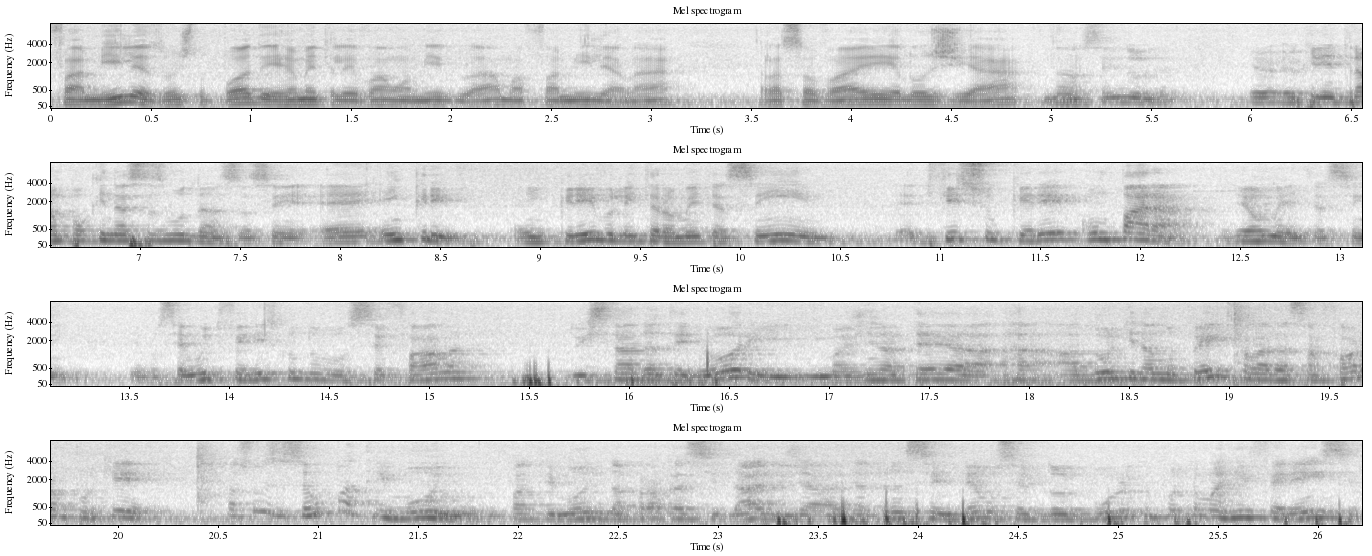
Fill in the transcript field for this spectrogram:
Famílias, hoje tu pode realmente levar um amigo lá, uma família lá, ela só vai elogiar. Não, né? sem dúvida. Eu, eu, queria entrar um pouquinho nessas mudanças. Assim, é incrível, é incrível, literalmente assim. É difícil querer comparar, realmente assim. E você é muito feliz quando você fala do estado anterior e imagina até a, a, dor que dá no peito falar dessa forma, porque a associação é um patrimônio, o patrimônio da própria cidade já, já transcendeu o servidor público porque é uma referência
